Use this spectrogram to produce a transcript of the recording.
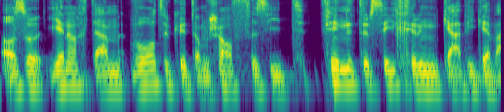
Also je nachdem, wo ihr am Arbeiten seid, findet ihr sicher einen gäbigen Weg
